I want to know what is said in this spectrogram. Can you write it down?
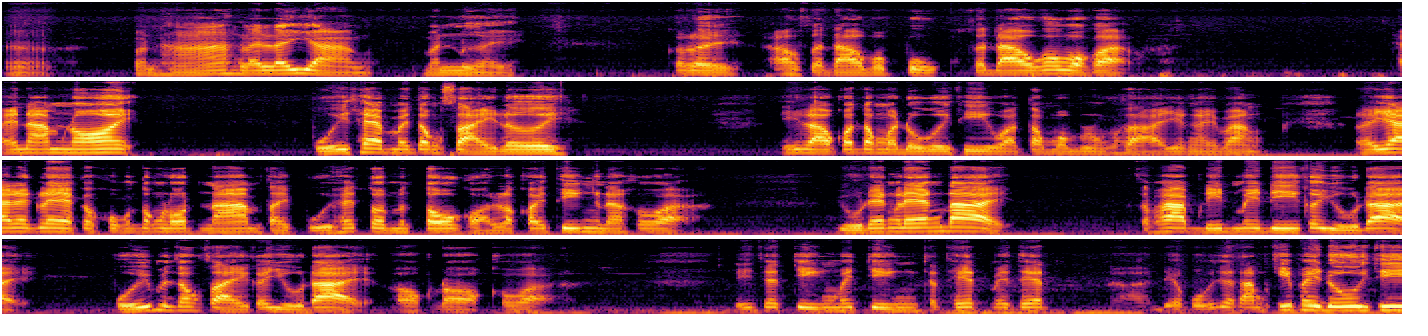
เออปัญหาหลาย ๆ อย่าง มันเหนื่อย ก็เลยเอาสะเดามาปลูกสะเดาก็บอกว่าใช้น้ำน้อย ปุ๋ยแทบไม่ต้องใส่เลย นี่เราก็ต้องมาดูอีกทีว่าต้องบำรุงรักษายังไงบ้าง ระยะแรก ๆ ก็คงต้องลดน้ำใส่ปุ๋ยให้ต้นมันโตก่อนแล้วค่อยทิ้งนะเขาว่า อยู่แรงๆได้ สภาพดินไม่ดีก็อยู่ได้ ปุ๋ยมันต้องใส่ก็อยู่ได้ ออกดอกเขาว่า นี่จะจริงไม่จริงจะเท็จไม่เท็จเดี๋ยวผมจะทำคลิปให้ดูอีกที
